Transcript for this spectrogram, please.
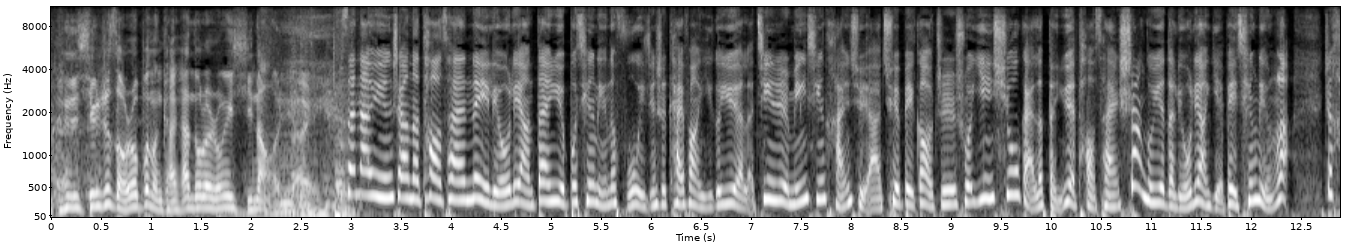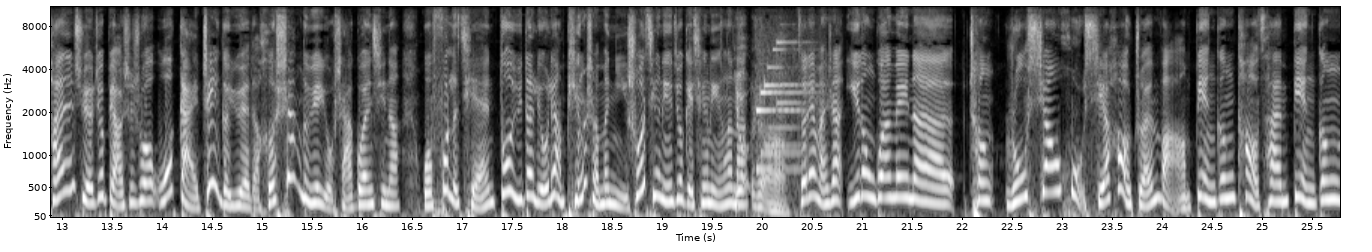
行尸走肉不能看，看多了容易洗脑，你知道？三大运营商的套餐内流量单月不清零的服务已经是开放一个月了。近日，明星韩雪啊却被告知说，因修改了本月套餐，上个月的流量也被清零了。这韩雪就表示说：“我改这个月的和上个月有啥关系呢？我付了钱，多余的流量凭什么你说清零就给清零了呢哟？”是啊，昨天晚上，移动官微呢称，如销户携号转网、变更套餐、变更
